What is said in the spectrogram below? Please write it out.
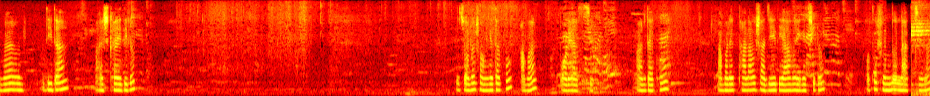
এবার দিদা পায়েস খাইয়ে দিল। তো চলো সঙ্গে থাকো, আবার পরে আসছি। আর দেখো খাবারের থালাও সাজিয়ে দেওয়া হয়ে গেছিল। কত সুন্দর লাগছে না?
